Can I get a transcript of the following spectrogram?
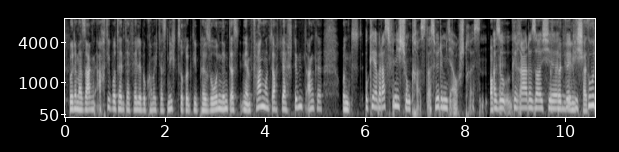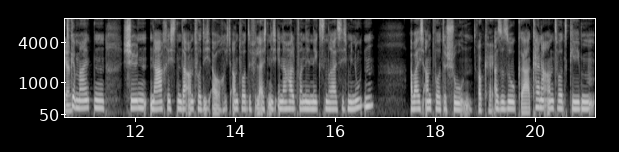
Ich würde mal sagen, 80 Prozent der Fälle bekomme ich das nicht zurück. Die Person nimmt das in Empfang und sagt, ja, stimmt, danke. Und okay, aber das finde ich schon krass. Das würde mich auch stressen. Okay. Also gerade solche wirklich gut gemeinten, schönen Nachrichten, da antworte ich auch. Ich antworte vielleicht nicht innerhalb von den nächsten 30 Minuten aber ich antworte schon. Okay. Also so gar keine Antwort geben,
